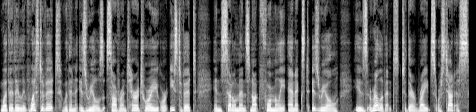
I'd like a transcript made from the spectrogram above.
whether they live west of it, within Israel's sovereign territory, or east of it, in settlements not formally annexed to Israel, is irrelevant to their rights or status.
